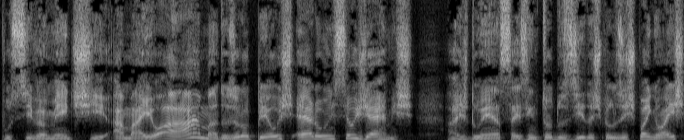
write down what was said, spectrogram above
Possivelmente a maior arma dos europeus eram os seus germes. As doenças introduzidas pelos espanhóis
